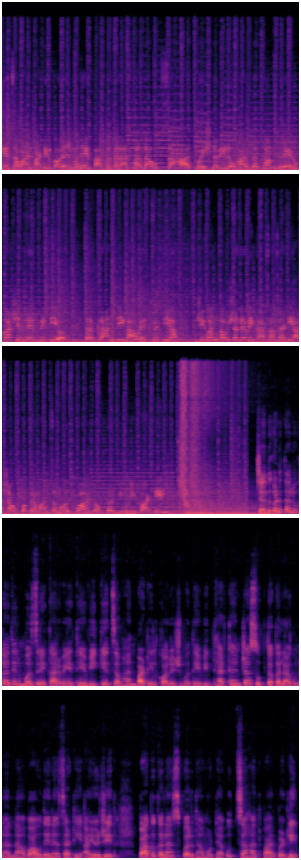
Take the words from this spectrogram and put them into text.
के चव्हाण पाटील कॉलेजमध्ये पाककला स्पर्धा उत्साहात वैष्णवी लोहार प्रथम रेणुका शिंदे द्वितीय तर क्रांती गावडे तृतीय जीवन कौशल्य विकासासाठी अशा उपक्रमांचं महत्त्व doctor U D Patil Chandgad तालुक्यातील मजरे कार्वे येथे व्ही के चव्हाण पाटील कॉलेजमध्ये विद्यार्थ्यांच्या सुप्त कलागुणांना वाव देण्यासाठी आयोजित पाककला स्पर्धा मोठ्या उत्साहात पार पडली.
